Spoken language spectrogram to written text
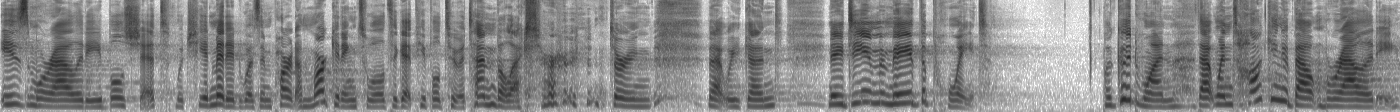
Is Morality Bullshit? which he admitted was in part a marketing tool to get people to attend the lecture during that weekend. Nadeem made the point, a good one, that when talking about morality,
